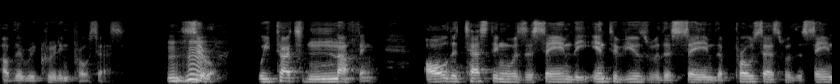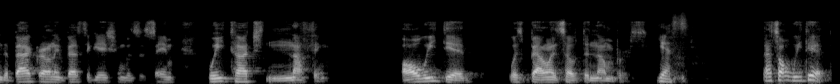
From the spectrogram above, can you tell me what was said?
of the recruiting process. Mm-hmm. Zero. We touched nothing. All the testing was the same, the interviews were the same, the process was the same, the background investigation was the same. We touched nothing. All we did was balance out the numbers. Yes. That's all we did.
